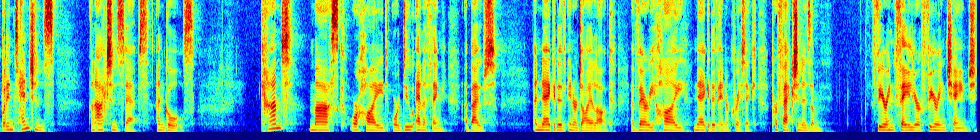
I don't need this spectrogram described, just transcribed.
But intentions and action steps and goals can't mask or hide or do anything about a negative inner dialogue a very high negative inner critic, perfectionism, fearing failure, fearing change.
